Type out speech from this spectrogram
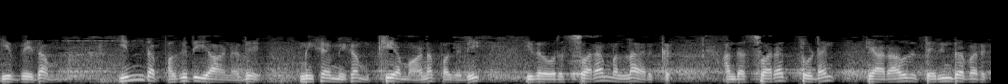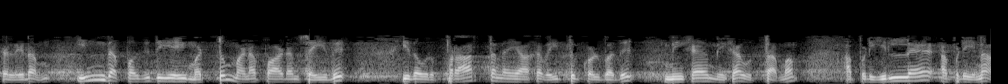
இவ்விதம் இந்த பகுதியானது மிக மிக முக்கியமான பகுதி. இதுல ஒரு ஸ்வரம் எல்லாம் இருக்கு. அந்த ஸ்வரத்துடன் யாராவது தெரிந்தவர்களிடம் இந்த பகுதியை மட்டும் மனப்பாடம் செய்து இதை ஒரு பிரார்த்தனையாக வைத்துக் கொள்வது மிக மிக உத்தமம். அப்படி இல்லை அப்படின்னா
